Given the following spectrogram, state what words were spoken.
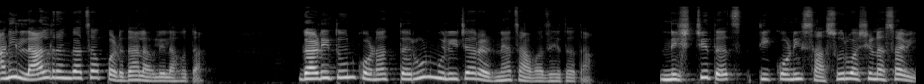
आणि लाल रंगाचा पडदा लावलेला होता. गाडीतून कोणा तरुण मुलीच्या रडण्याचा आवाज येत होता. निश्चितच ती कोणी सासूरवाशी नसावी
